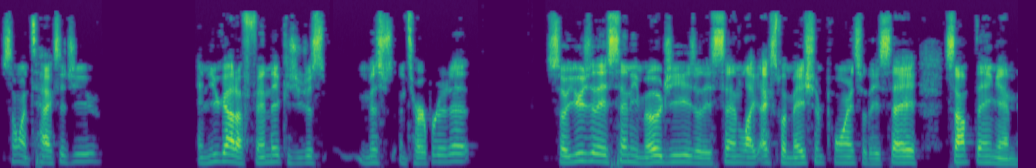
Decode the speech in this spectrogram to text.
someone texted you and you got offended because you just misinterpreted it? So usually they send emojis or they send like exclamation points or they say something and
